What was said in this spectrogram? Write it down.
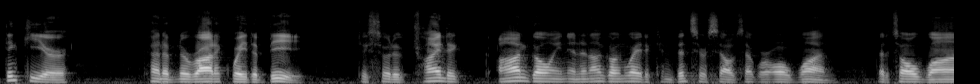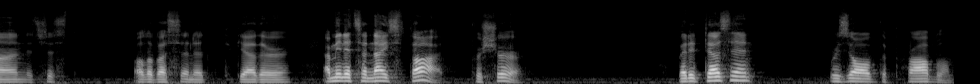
stinkier kind of neurotic way to be, to sort of trying to ongoing in an ongoing way to convince ourselves that we're all one, that it's all one. It's just all of us in it together. I mean, it's a nice thought, for sure. But it doesn't resolve the problem.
